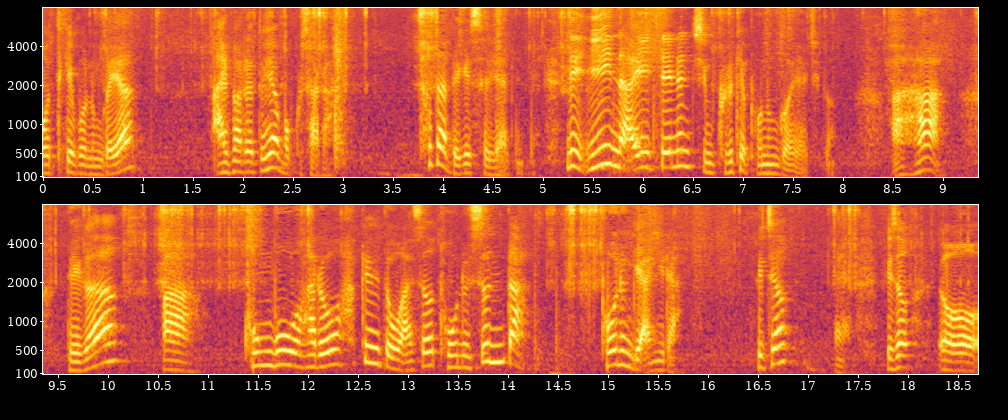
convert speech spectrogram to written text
어떻게 보는 거야? 알바라도 해야 먹고 살아. 베개를 해야 된대. 근데 이 나이 때는 지금 그렇게 보는 거예요, 지금. 아하, 내가, 아, 공부하러 학교에도 와서 돈을 쓴다. 보는 게 아니라. 그죠? 네. 그래서, 어,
